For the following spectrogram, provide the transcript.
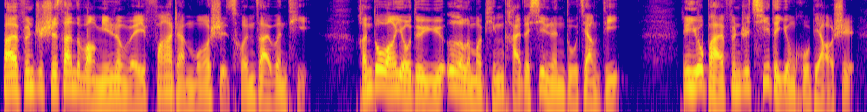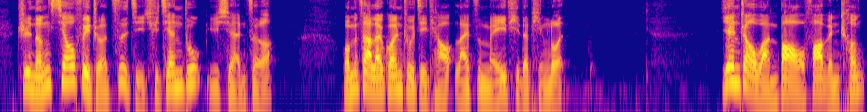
百分之十三的网民认为发展模式存在问题，很多网友对于饿了么平台的信任度降低。另有百分之七的用户表示，只能消费者自己去监督与选择。我们再来关注几条来自媒体的评论。燕赵晚报发文称。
